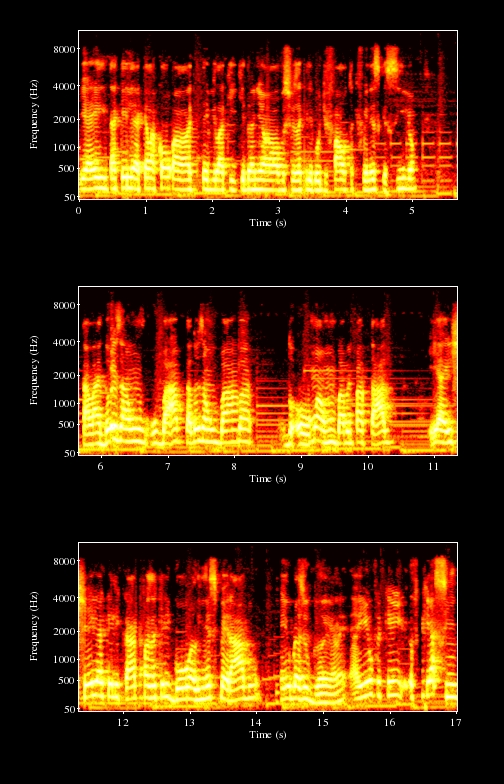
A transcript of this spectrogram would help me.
E aí, aquele, aquela Copa lá que teve lá que, que Daniel Alves fez aquele gol de falta que foi inesquecível. Tá lá 2x1 um, o Baba, tá 2x1 um, Baba, 1x1 um, Baba empatado. E aí chega aquele cara, faz aquele gol ali inesperado, e aí o Brasil ganha, né? Aí eu fiquei, eu fiquei assim,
